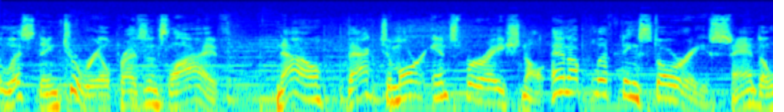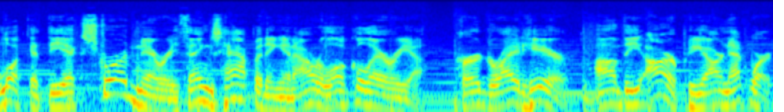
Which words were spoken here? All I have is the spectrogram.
listening to Real Presence Live. Now, back to more inspirational and uplifting stories and a look at the extraordinary things happening in our local area. Heard right here on the RPR Network.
